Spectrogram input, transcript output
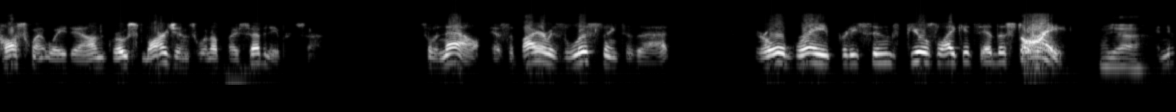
costs went way down, gross margins went up by 70%. So now, as the buyer is listening to that, their old brain pretty soon feels like it's in the story. Yeah. And near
